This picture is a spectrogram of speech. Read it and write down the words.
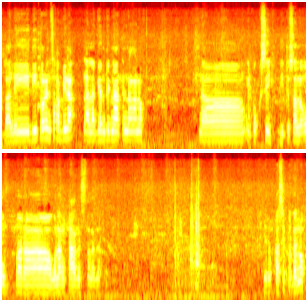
Bali dito rin sa kabila. Lalagyan din natin ng ano. Ng epoxy dito sa loob. Para walang tagas talaga. Hirap kasi pag ano.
